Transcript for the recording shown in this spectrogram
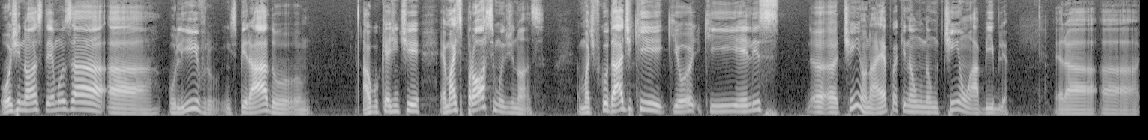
Hoje nós temos a, a, o livro inspirado, algo que a gente é mais próximo de nós. É uma dificuldade que, que, que eles ah, tinham na época que não, não tinham a Bíblia. Era ah,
